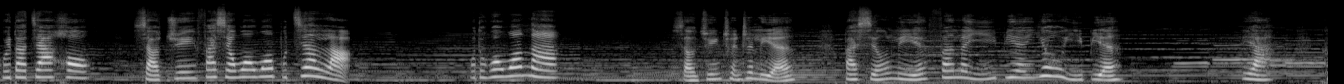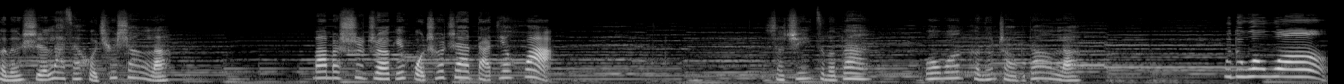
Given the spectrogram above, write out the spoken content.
回到家后。小军发现汪汪不见了，我的汪汪呢？小军沉着脸，把行李翻了一遍又一遍。哎呀，可能是落在火车上了。妈妈试着给火车站打电话。小军怎么办？汪汪可能找不到了。我的汪汪！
